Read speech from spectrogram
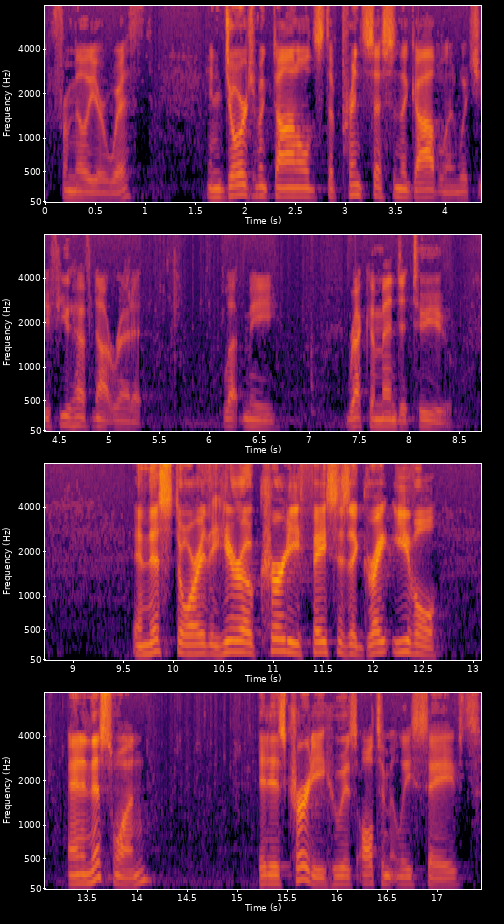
familiar with, in George MacDonald's The Princess and the Goblin, which, if you have not read it, let me recommend it to you. In this story, the hero Curdie faces a great evil, and in this one, it is Curdie who is ultimately saved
